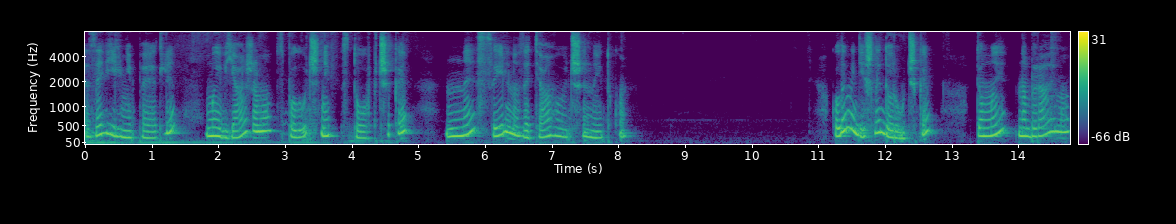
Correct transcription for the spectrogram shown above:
за вільні петлі ми в'яжемо сполучні стовпчики не сильно затягуючи нитку. Коли ми дійшли до ручки, то ми набираємо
